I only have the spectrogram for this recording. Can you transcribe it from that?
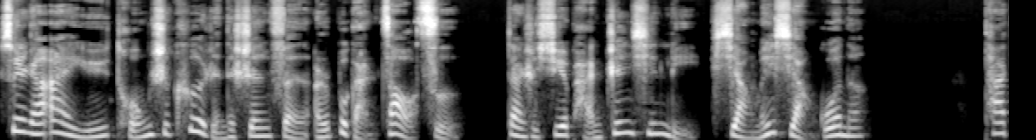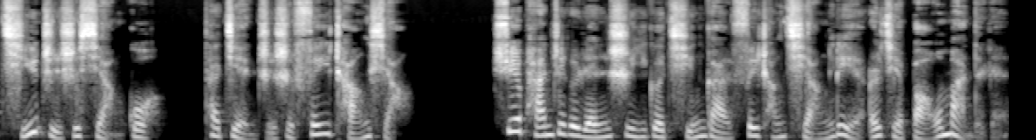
虽然碍于同是客人的身份而不敢造次，但是薛蟠真心里想没想过呢？他岂止是想过，他简直是非常想。薛蟠这个人是一个情感非常强烈而且饱满的人，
